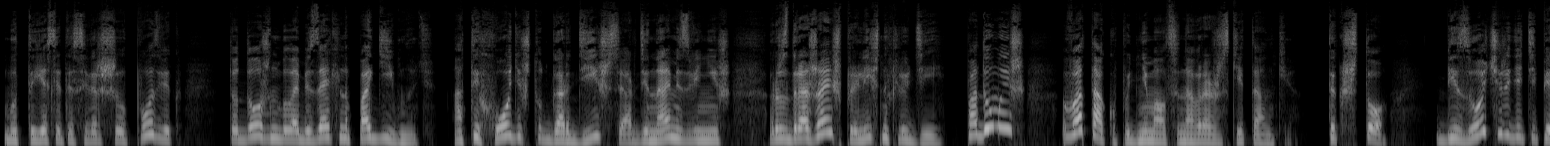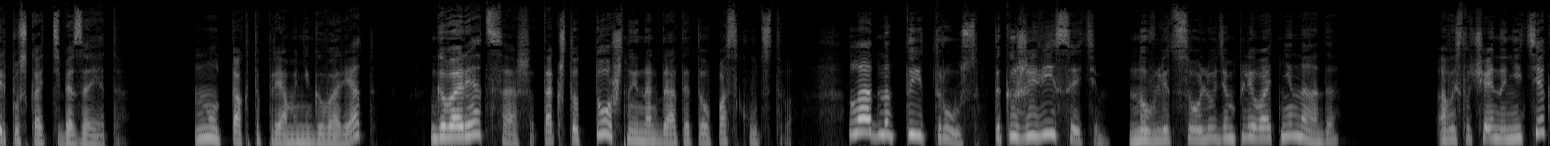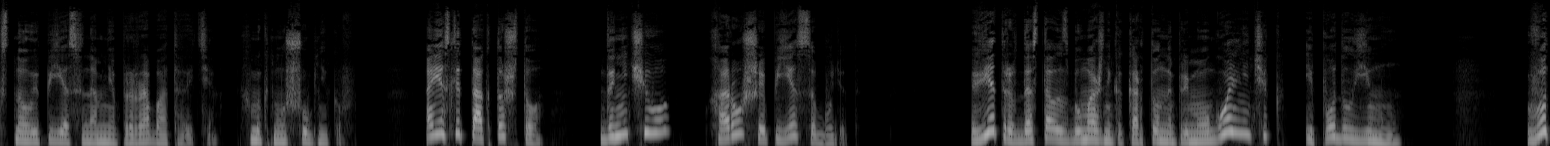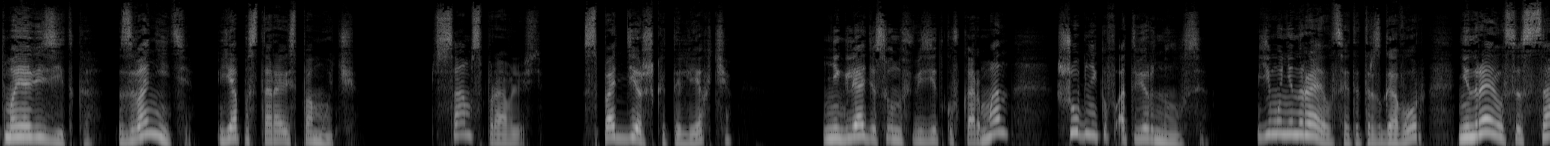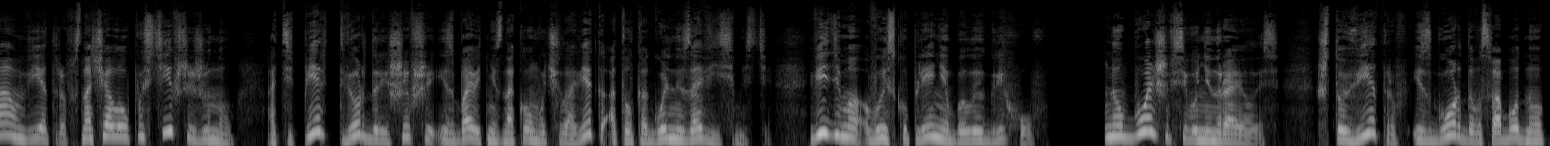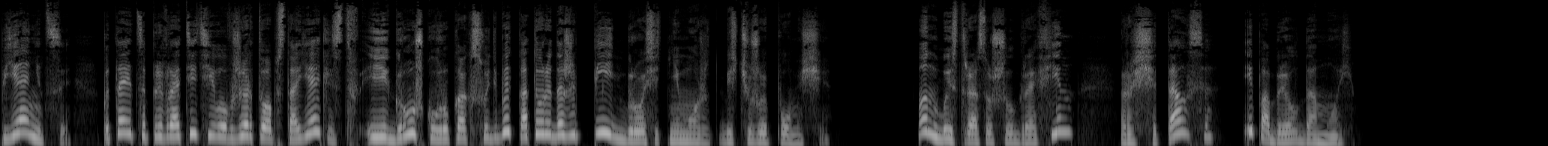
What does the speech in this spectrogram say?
Будто если ты совершил подвиг, то должен был обязательно погибнуть. А ты ходишь тут, гордишься, орденами звенишь, раздражаешь приличных людей. Подумаешь, в атаку поднимался на вражеские танки. Так что, без очереди теперь пускать тебя за это? Ну, так-то прямо не говорят. Говорят, Саша, так что тошно иногда от этого паскудства. Ладно, ты трус, так и живи с этим, но в лицо людям плевать не надо. А вы, случайно, не текст новой пьесы на мне прорабатываете? Хмыкнул Шубников. А если так, то что? Да ничего, хорошая пьеса будет. Ветров достал из бумажника картонный прямоугольничек и подал ему. Вот моя визитка. Звоните, я постараюсь помочь. Сам справлюсь. С поддержкой-то легче. Не глядя, сунув визитку в карман, Шубников отвернулся. Ему не нравился этот разговор, не нравился сам Ветров, сначала упустивший жену, а теперь твердо решивший избавить незнакомого человека от алкогольной зависимости, видимо, во искупление былых грехов. Но больше всего не нравилось, что Ветров из гордого свободного пьяницы пытается превратить его в жертву обстоятельств и игрушку в руках судьбы, который даже пить бросить не может без чужой помощи. Он быстро осушил графин, рассчитался и побрел домой.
